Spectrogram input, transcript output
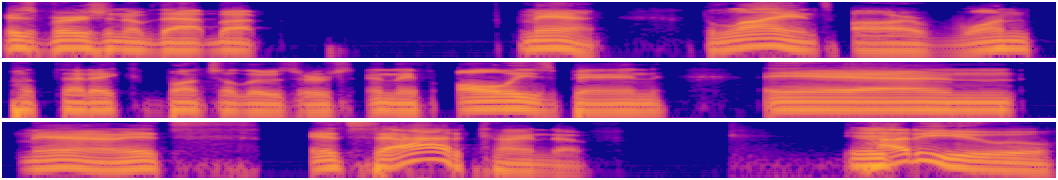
his version of that. But man, the Lions are one pathetic bunch of losers, and they've always been. And man, it's it's sad, kind of. It- How do you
